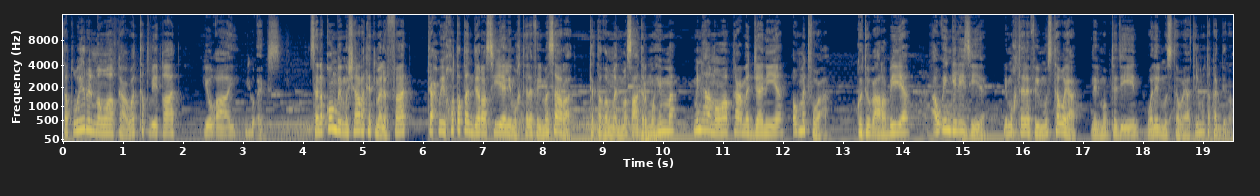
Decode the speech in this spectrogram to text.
تطوير المواقع والتطبيقات UI UX سنقوم بمشاركة ملفات تحوي خططا دراسية لمختلف المسارات تتضمن مصادر مهمة منها مواقع مجانية أو مدفوعة كتب عربية أو إنجليزية لمختلف المستويات للمبتدئين وللمستويات المتقدمة.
